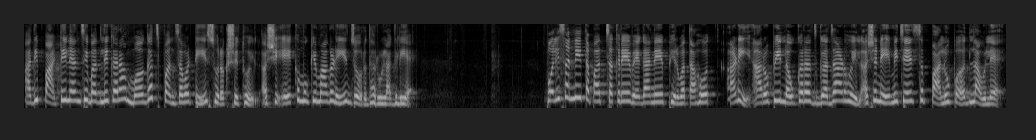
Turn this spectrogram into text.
आधी पाटील यांची बदली करा मगच पंचवटी सुरक्षित होईल अशी एकमुखी मागणी जोर धरू लागली आहे पोलिसांनी तपास चक्रे वेगाने फिरवत आहोत आणि आरोपी लवकरच गजाड होईल असे नेहमीचेच पालुपद लावले आहे.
